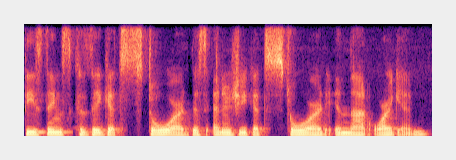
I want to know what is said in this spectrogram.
these things, because they get stored, this energy gets stored in that organ.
